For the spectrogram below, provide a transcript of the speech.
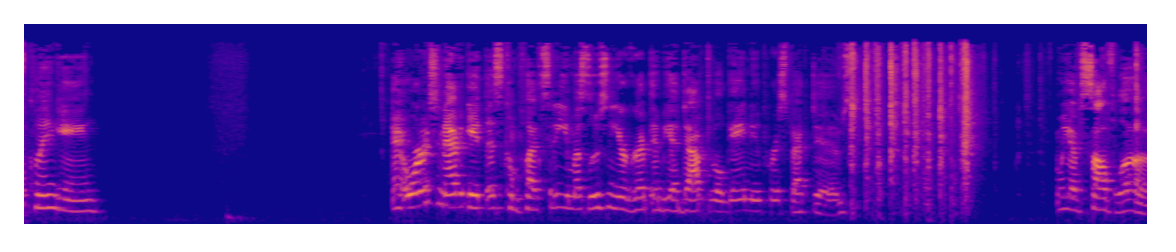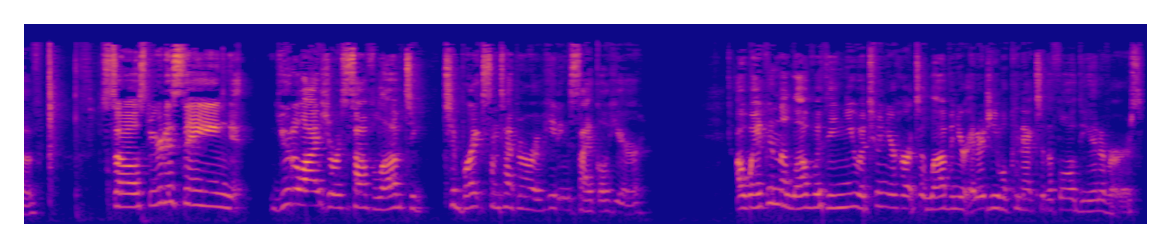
Clinging. In order to navigate this complexity, you must loosen your grip and be adaptable, gain new perspectives. We have self-love. So Spirit is saying utilize your self-love to, to break some type of repeating cycle here. Awaken the love within you, attune your heart to love, and your energy will connect to the flow of the universe.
